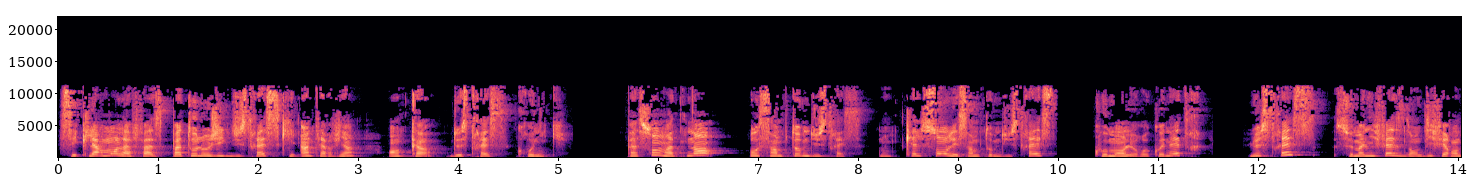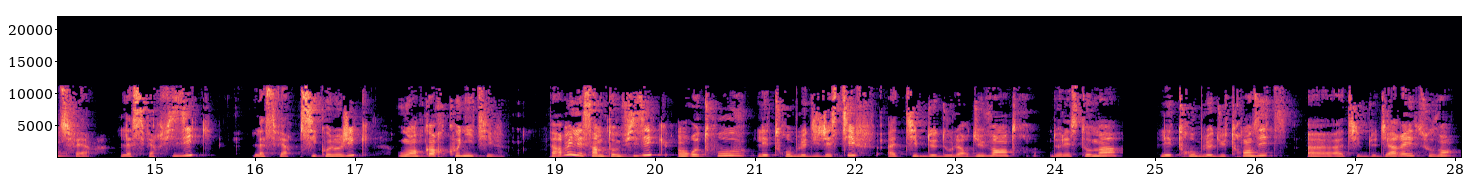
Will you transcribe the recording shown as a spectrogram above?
C'est clairement la phase pathologique du stress qui intervient en cas de stress chronique. Passons maintenant aux symptômes du stress. Donc, quels sont les symptômes du stress? Comment le reconnaître? Le stress se manifeste dans différentes sphères, la sphère physique, la sphère psychologique ou encore cognitive. Parmi les symptômes physiques, on retrouve les troubles digestifs à type de douleur du ventre, de l'estomac, les troubles du transit euh, à type de diarrhée souvent,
